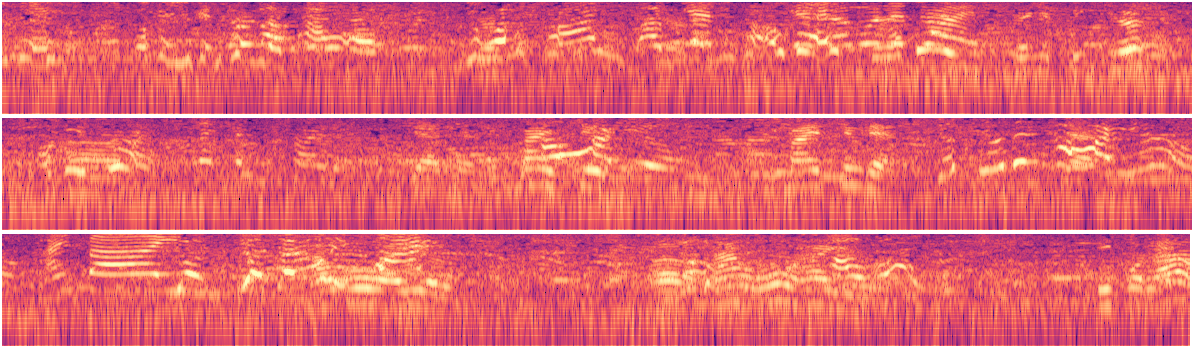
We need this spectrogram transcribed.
Okay. Okay, you can turn the power off. You want to try? I yes. Okay. I want to try. Take a picture. Okay, uh, sure. Let me try it. Yes, yes. It's my How student. are you? It's my student. Your student? How yes. are you? I'm fine. You're, you're How old fine. are you? Uh, no. How old are how you? How old? Nicolau.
